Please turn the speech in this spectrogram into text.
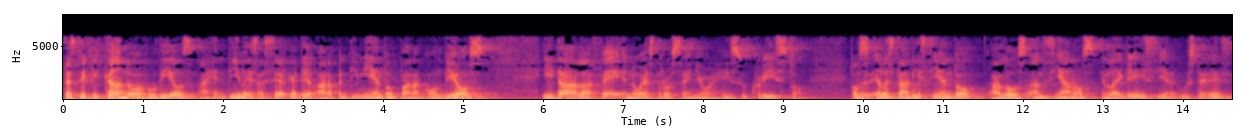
testificando a judíos, a gentiles acerca del arrepentimiento para con Dios y da la fe en nuestro Señor Jesucristo. Entonces, Él está diciendo a los ancianos en la iglesia, ustedes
